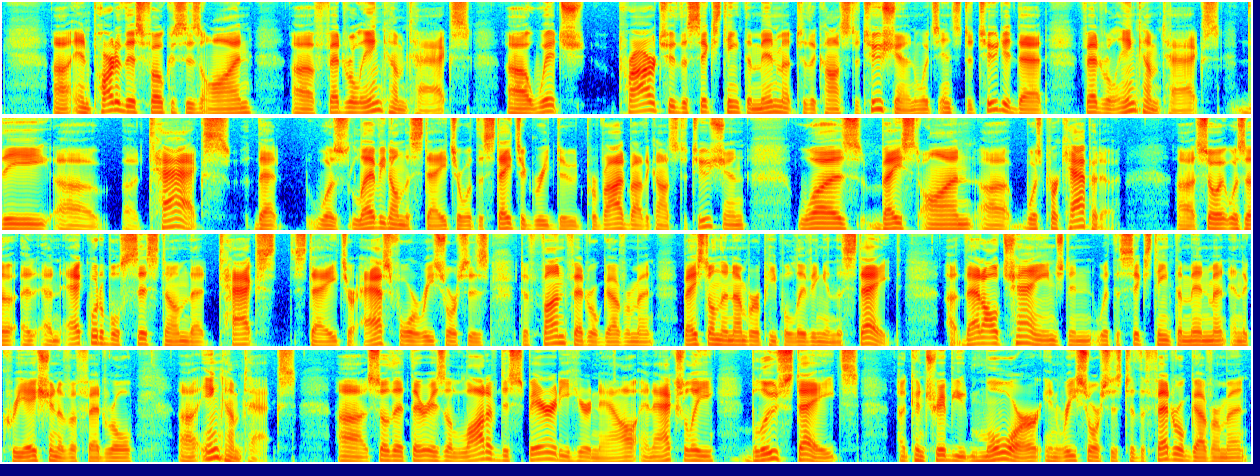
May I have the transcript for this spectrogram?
Uh, and part of this focuses on uh, federal income tax, uh, which prior to the 16th Amendment to the Constitution, which instituted that federal income tax, the uh, tax that was levied on the states or what the states agreed to provide by the Constitution was based on uh, was per capita. Uh, so it was a, a, an equitable system that taxed states or asked for resources to fund federal government based on the number of people living in the state. Uh, that all changed in, with the 16th Amendment and the creation of a federal uh, income tax. Uh, so that there is a lot of disparity here now, and actually, blue states uh, contribute more in resources to the federal government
